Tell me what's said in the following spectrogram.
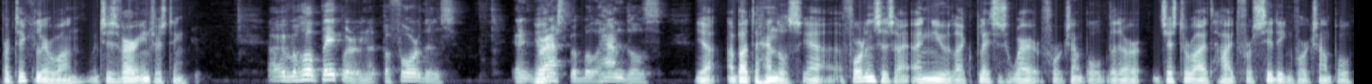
particular one, which is very interesting. I have a whole paper on it, affordance and Yeah. graspable handles. Yeah, about the handles. Yeah, affordances. I, I knew like places where, for example, that are just the right height for sitting, for example,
